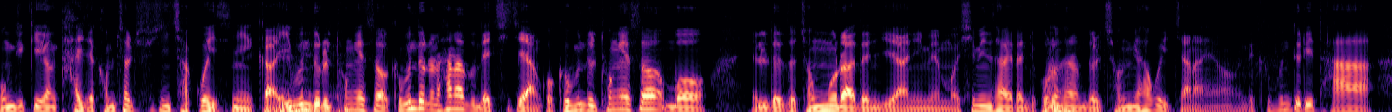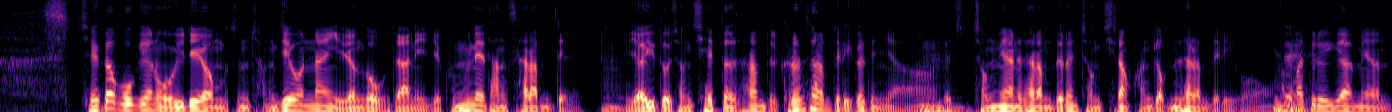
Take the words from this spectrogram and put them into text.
공직기강 다 이제 검찰 출신이 잡고 있으니까 네 이분들을 통해서 그분들은 하나도 내치지 않고 그분들 통해서 뭐 예를 들어서 정무라든지 아니면 뭐 시민사회라든지 그런 어. 사람들을 정리하고 있잖아요. 근데 그분들이 다 제가 보기에는 오히려 무슨 장재원 라인 이런 거보다는 이제 국민의당 사람들, 음. 여의도 정치했던 사람들 그런 사람들이거든요. 음. 정리하는 사람들은 정치랑 관계 없는 사람들이고 네. 한마디로 얘기하면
